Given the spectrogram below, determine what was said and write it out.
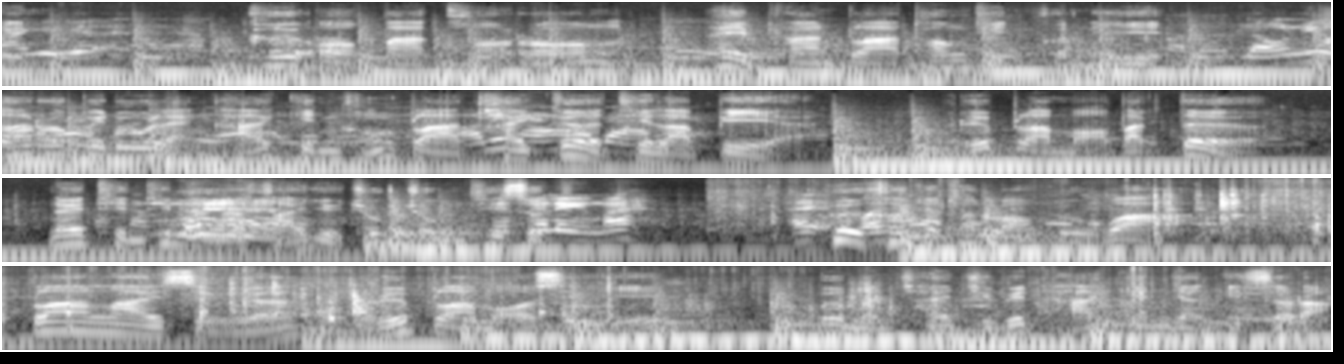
รินทร์เคยออกปากขอร้องให้พรานปลาท้องถิ่นคนนี้พาเราไปดูแหล่งหากินของปลาไทเกอร์ทิลาเปีย หรือปลาหมอบัตเตอร์ ในถิ่นที่มันอาศัยอยู่ชุกชุมที่สุด เพื่อเขาจะทดลองดูว่า ปลาลายเสือหรือปลาหมอสี เมื่อมันใช้ชีวิตหากินอย่างอิสระ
